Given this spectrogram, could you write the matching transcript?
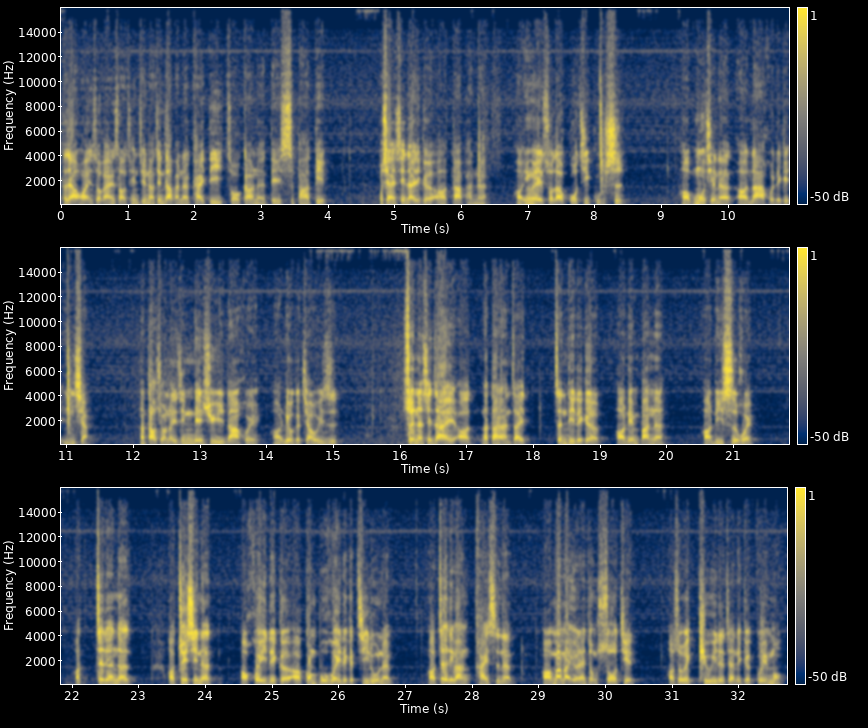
大家好，欢迎收看《少千金》啊。今天大盘呢开低走高呢，跌十八点。我现在现在一个啊大盘呢，好，因为受到国际股市好目前呢啊拉回的一个影响，那道琼呢已经连续拉回啊六个交易日，所以呢现在啊那当然在整体的一个啊联邦呢啊理事会啊这边的啊最新的啊会议的一个啊公布会议的一个记录呢，好这个地方开始呢。啊，慢慢有那种缩减，啊，所谓 QE 的这样的一个规模，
